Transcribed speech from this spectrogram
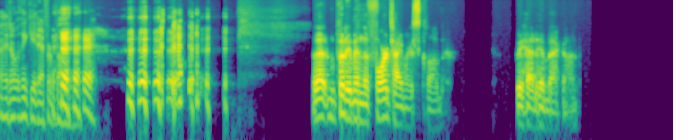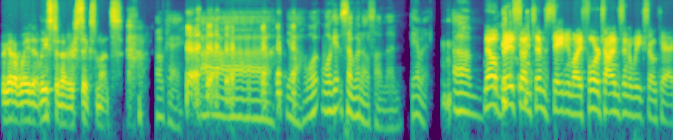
I don't think he'd ever bother. That would put him in the four timers club. We had him back on. We got to wait at least another six months. okay. Uh, yeah, we'll we'll get someone else on then. Damn it. Um, no, based on Tim's dating life, four times in a week's okay.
